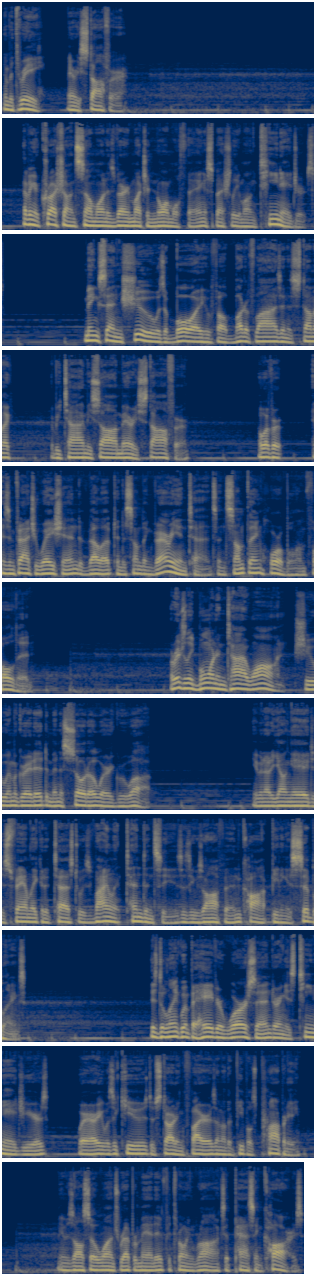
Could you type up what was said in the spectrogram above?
Number 3. Mary Stauffer. Having a crush on someone is very much a normal thing, especially among teenagers. Ming Sen Shiue was a boy who felt butterflies in his stomach every time he saw Mary Stauffer. However, his infatuation developed into something very intense and something horrible unfolded. Originally born in Taiwan, Shiue immigrated to Minnesota where he grew up. Even at a young age, his family could attest to his violent tendencies as he was often caught beating his siblings. His delinquent behavior worsened during his teenage years, where he was accused of starting fires on other people's property. He was also once reprimanded for throwing rocks at passing cars.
